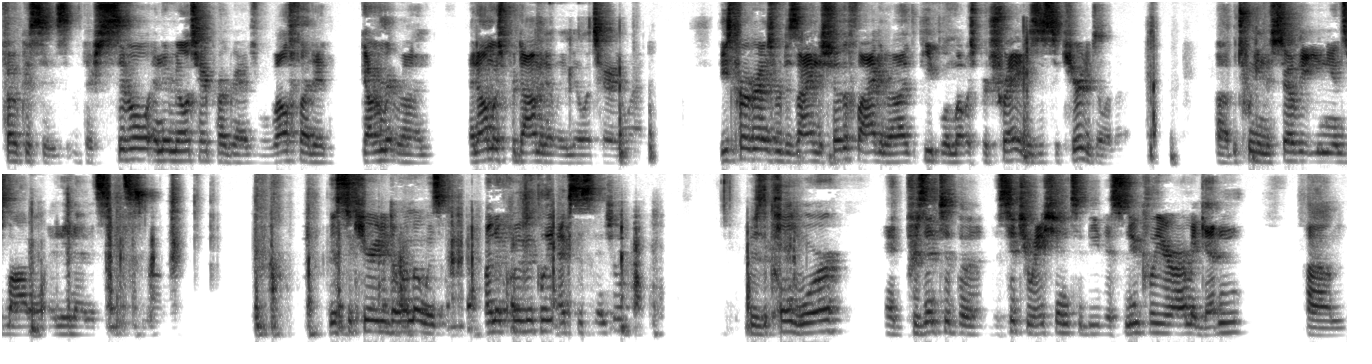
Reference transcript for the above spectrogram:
focuses. Their civil and their military programs were well funded, government run, and almost predominantly military led. These programs were designed to show the flag and rally the people in what was portrayed as a security dilemma uh, between the Soviet Union's model and the United States' model. This security dilemma was unequivocally existential. It was the Cold War had presented the, the situation to be this nuclear Armageddon. Um,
